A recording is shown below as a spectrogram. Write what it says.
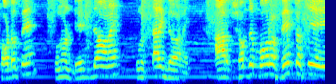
ফটোতে কোনো ডেট দেওয়া নাই, কোনো তারিখ দেওয়া নাই। আর সবচেয়ে বড় ফ্যাক্ট হচ্ছে এই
